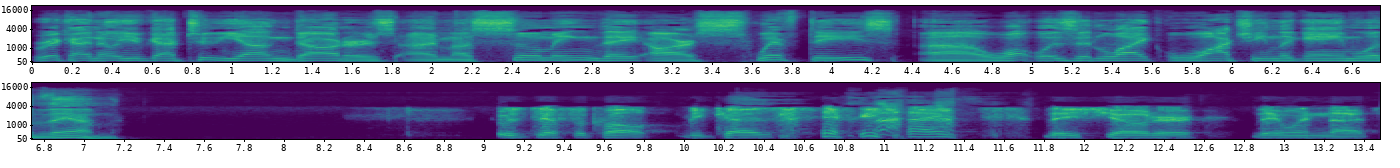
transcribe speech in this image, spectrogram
Rick, I know you've got two young daughters. I'm assuming they are Swifties. Uh, what was it like watching the game with them? It was difficult because every time they showed her, they went nuts.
